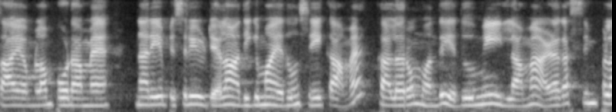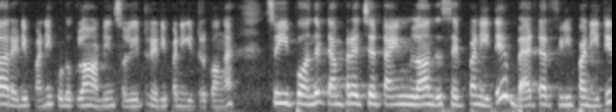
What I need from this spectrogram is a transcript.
சாயம்லாம் போடாமல் நிறைய பிசிறிவிட்டியெல்லாம் அதிகமாக எதுவும் சேர்க்காம கலரும் வந்து எதுவுமே இல்லாமல் அழகாக சிம்பிளாக ரெடி பண்ணி கொடுக்கலாம் அப்படின்னு சொல்லிட்டு ரெடி பண்ணிக்கிட்டு இருக்கோங்க. ஸோ இப்போ வந்து டெம்பரேச்சர் டைம்லாம் வந்து செட் பண்ணிவிட்டு பேட்டர் ஃபில் பண்ணிவிட்டு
